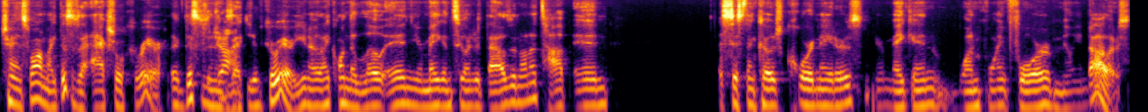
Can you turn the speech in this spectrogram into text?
transform. Like this is an actual career. Like this is an executive career. You know, like on the low end, you're making two hundred thousand. On the top end, assistant coach coordinators, you're making one point four million dollars.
